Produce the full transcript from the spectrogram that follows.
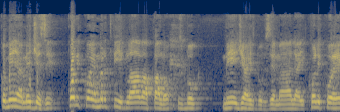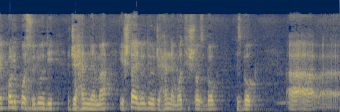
Ko mijenja međeze. Koliko je mrtvih glava palo zbog međa i zbog zemalja i koliko je koliko su ljudi džehennema i šta je ljudi u džehennem otišlo zbog zbog a, a,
